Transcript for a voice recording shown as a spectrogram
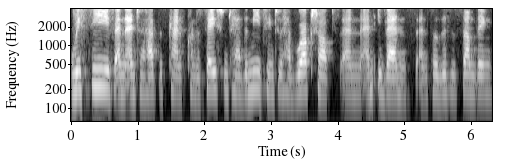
receive and and to have this kind of conversation to have the meeting to have workshops and and events. And so this is something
